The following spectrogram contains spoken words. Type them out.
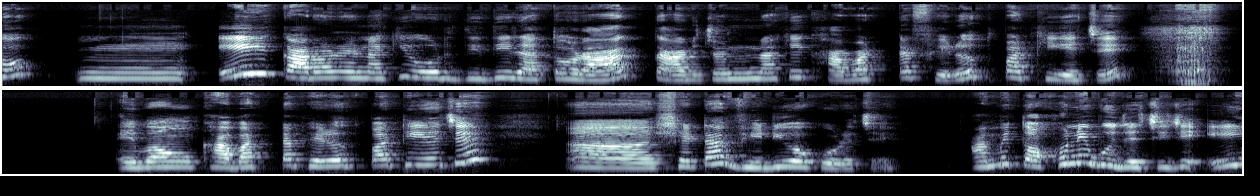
হোক এই কারণে নাকি ওর দিদির এত রাগ, তার জন্য নাকি খাবারটা ফেরত পাঠিয়েছে। এবং খাবারটা ফেরত পাঠিয়েছে সেটা ভিডিও করেছে। আমি তখনই বুঝেছি যে এই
